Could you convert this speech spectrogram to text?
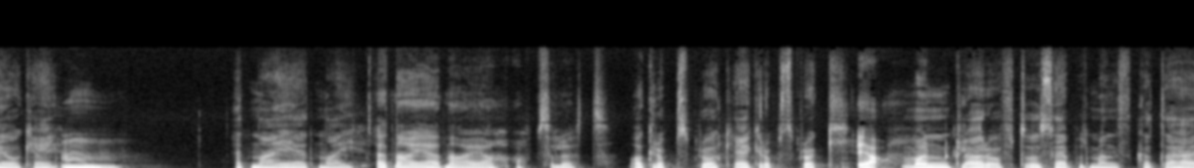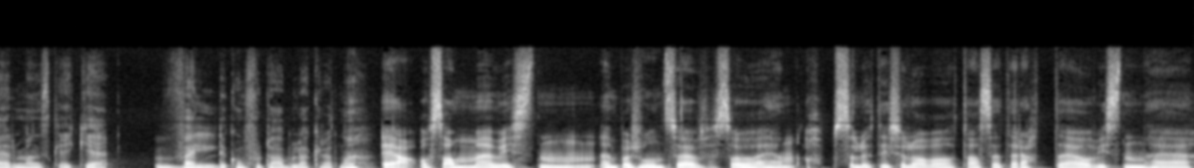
er ok. mm. Et nei er et nei. Et nei er et nei, ja. Absolutt. Og kroppsspråk er kroppsspråk. Ja. Man klarer ofte å se på et menneske at det her mennesket er ikke veldig komfortabel akkurat nå. Ja, og samme hvis den, en person sover, så er en absolutt ikke lov å ta seg til rette, og hvis den har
